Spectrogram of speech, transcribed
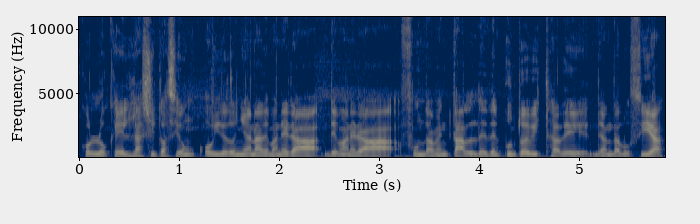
con lo que es la situación hoy de Doñana de manera, de manera fundamental. Desde el punto de vista de Andalucía,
